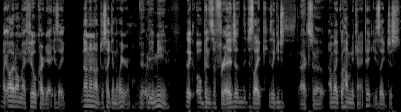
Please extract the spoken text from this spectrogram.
I'm like, oh, I don't have my fuel card yet. He's like, no, no, no, just like in the weight room. I'm like, what do you mean? He like opens the fridge and just like he's like, you just. Stacked up. I'm like, well, how many can I take? He's like, just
